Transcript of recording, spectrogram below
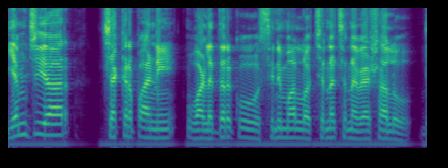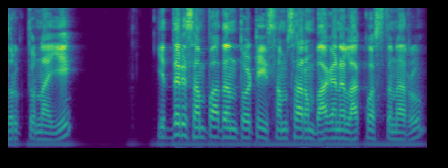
ఎంజీఆర్ చక్రపాణి వాళ్ళిద్దరకు సినిమాల్లో చిన్న చిన్న వేషాలు దొరుకుతున్నాయి. ఇద్దరి సంపాదనతోటి సంసారం బాగానే లాక్కొస్తున్నారు.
